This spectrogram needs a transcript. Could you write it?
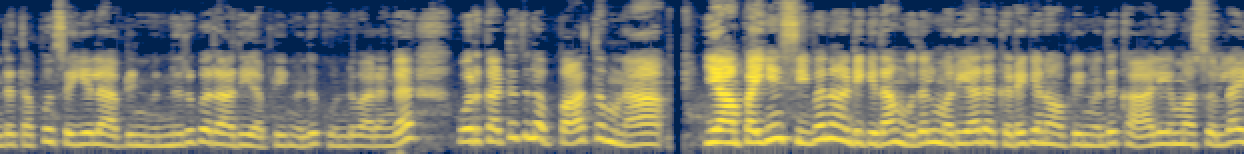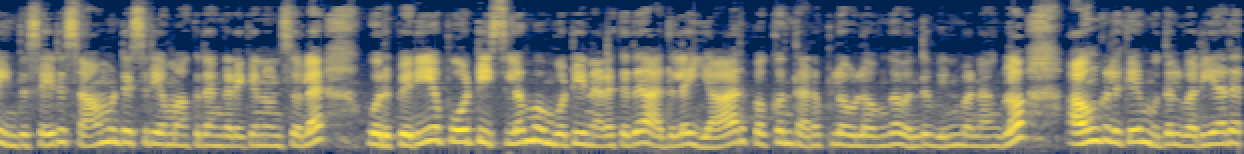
எந்த தப்பும் செய்யலை அப்படின்னு நிருபராதி அப்படின்னு வந்து கொண்டு வராங்க. ஒரு கட்டத்தில் பார்த்தோம்னா என் பையன் சிவனாடிக்கு தான் முதல் மரியாதை கிடைக்கணும் அப்படின்னு வந்து காளியம்மா சொல்ல இந்த சைடு சாமுண்டேஸ்வரி அம்மாவுக்கு தான் கிடைக்கணும்னு சொல்ல ஒரு பெரிய போட்டி சிலம்பம் போட்டி நடக்குது. அதில் யார் பக்கம் தரப்பில் உள்ளவங்க வந்து வின் பண்ணாங்களோ அவங்களுக்கே முதல் மரியாதை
